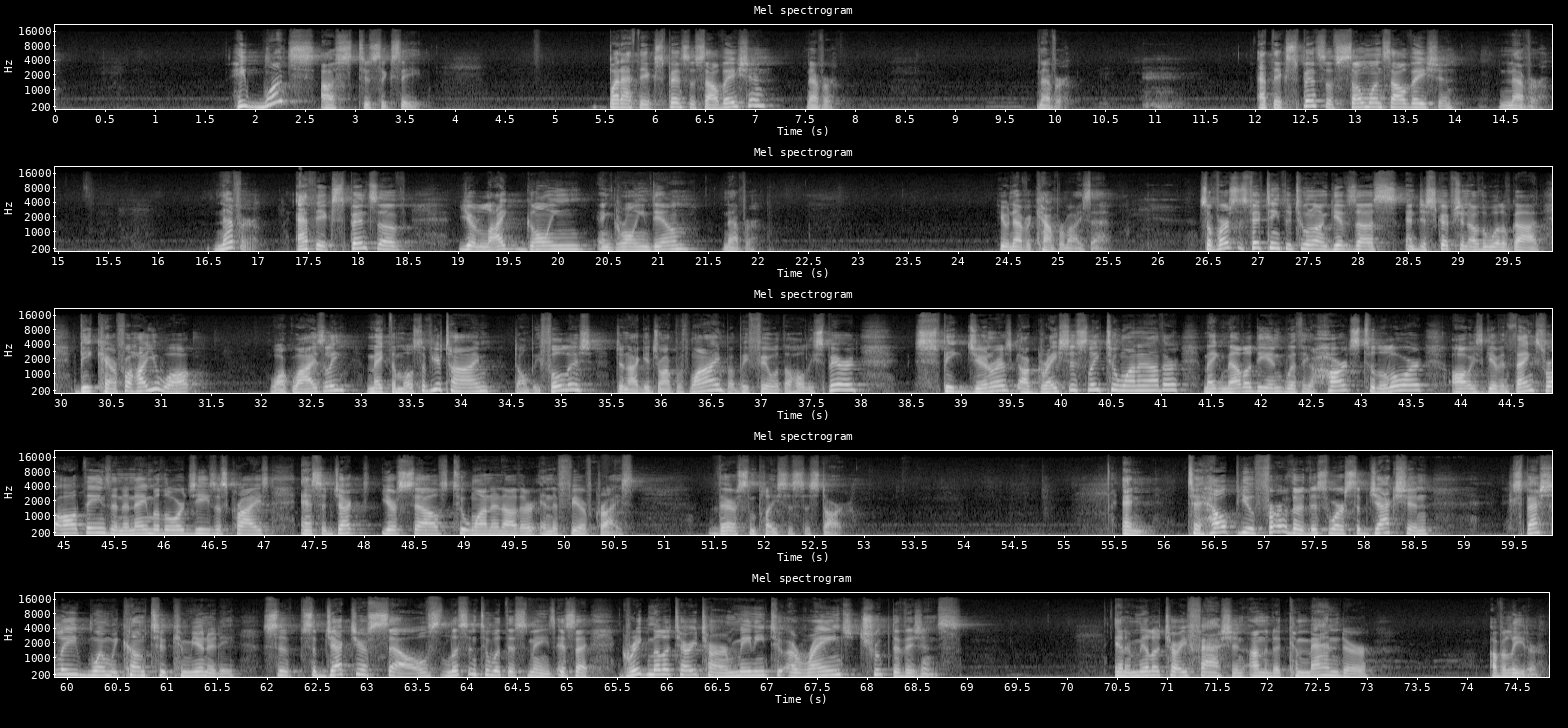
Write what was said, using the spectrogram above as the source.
He wants us to succeed. But at the expense of salvation? Never. Never. At the expense of someone's salvation? Never. Never. At the expense of your light going and growing dim? Never. He would never compromise that. So verses 15 through 21 gives us a description of the will of God. Be careful how you walk. Walk wisely. Make the most of your time. Don't be foolish. Do not get drunk with wine, but be filled with the Holy Spirit. Speak generous or graciously to one another. Make melody in, with your hearts to the Lord, always giving thanks for all things in the name of the Lord Jesus Christ, and subject yourselves to one another in the fear of Christ. There are some places to start. And to help you further, this word subjection especially when we come to community, sub- subject yourselves. Listen to what this means. It's a Greek military term meaning to arrange troop divisions in a military fashion under the commander of a leader.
